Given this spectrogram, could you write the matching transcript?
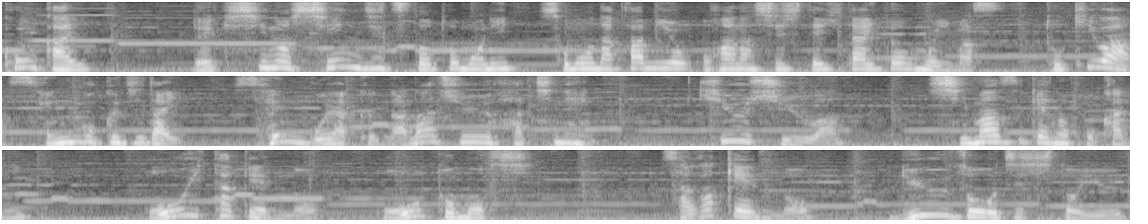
今回歴史の真実とともにその中身をお話ししていきたいと思います。時は戦国時代1578年。九州は島津家の他に大分県の大友氏佐賀県の龍蔵寺氏という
